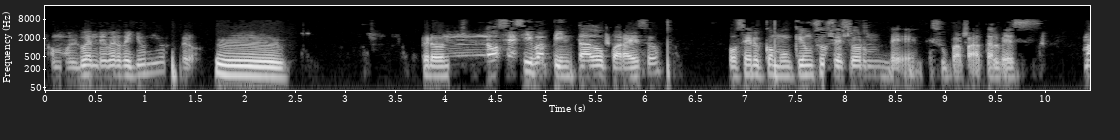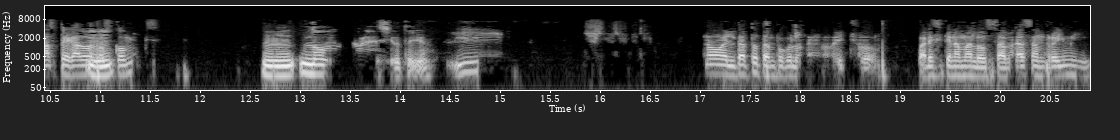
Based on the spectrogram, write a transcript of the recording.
como el Duende Verde Junior, pero... Mm. Pero no sé si iba pintado para eso, o ser como que un sucesor de, de su papá, tal vez más pegado a los cómics. Mm, no, no decirte yo. Y no, el dato tampoco lo tengo. De hecho, parece que nada más los sabrá Sam Raimi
